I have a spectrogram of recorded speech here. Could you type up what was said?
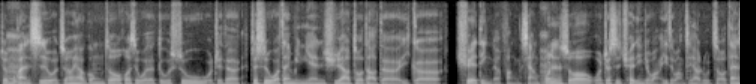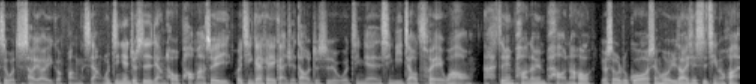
就不管是我之后要工作，或是我的读书，我觉得这是我在明年需要做到的一个确定的方向。不能说我就是确定就往一直往这条路走，但是我至少要一个方向。我今年就是两头跑嘛，所以慧琪应该可以感觉到，就是我今年心力交瘁，哇哦啊这边跑那边跑，然后有时候如果生活遇到一些事情的话，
